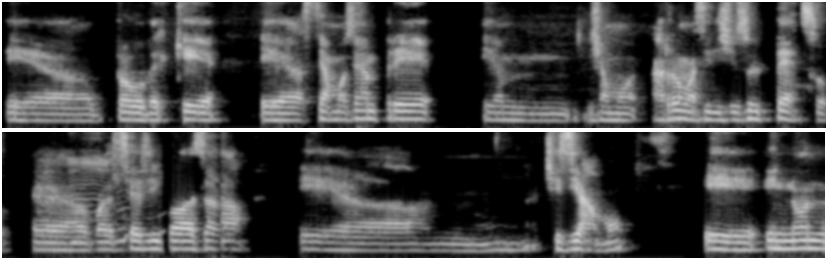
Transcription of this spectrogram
eh, proprio perché eh, stiamo sempre, ehm, diciamo, a Roma si dice sul pezzo, eh, mm. qualsiasi cosa ehm, ci siamo e, e, non,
